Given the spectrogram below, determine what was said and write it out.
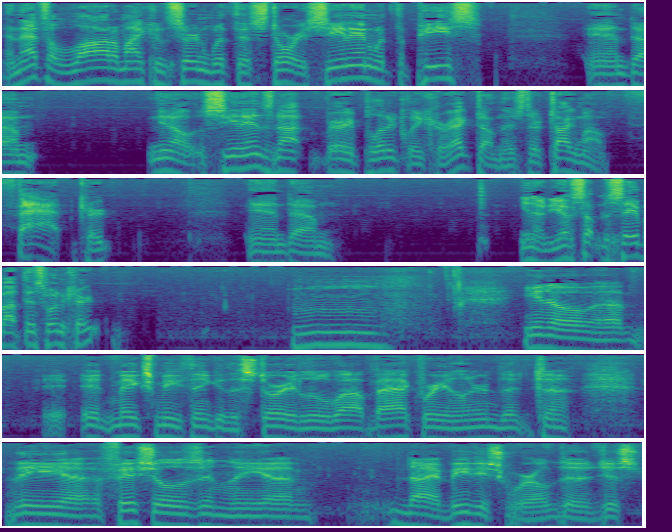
And that's a lot of my concern with this story. CNN with the piece, and um, you know, CNN's not very politically correct on this. They're talking about fat, Kurt. And, um, you know, do you have something to say about this one, Kurt? You know, um, it, it, makes me think of the story a little while back where you learned that uh, the uh, officials in the um, diabetes world uh, just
